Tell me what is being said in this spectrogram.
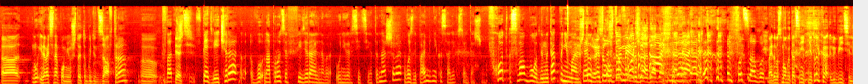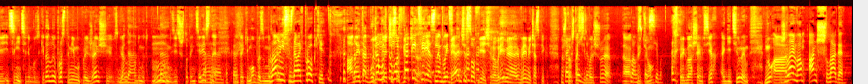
А, Ну и давайте напомним, что это будет завтра э, в 20 5 в 5 вечера в- напротив федерального университета нашего, возле памятника Салиху Сайдашеву. Вход свободный, мы так понимаем, что. Это open да, да, да. Вот свободно. Поэтому смогут оценить не только любители и ценители музыки, да, но и просто мимо проезжающие взглянут, Да. подумают, «М, Да. здесь что-то интересное. И таким образом мы Главное создавать пробки. А она и так будет Потому 5 что часов может так интересно быть. 5 часов вечера, время, время час пика. Ну Так что, что спасибо ждем. большое. А, Вам Придем, спасибо. приглашаем всех, агитируем. Ну, а Желаем вам аншлага.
